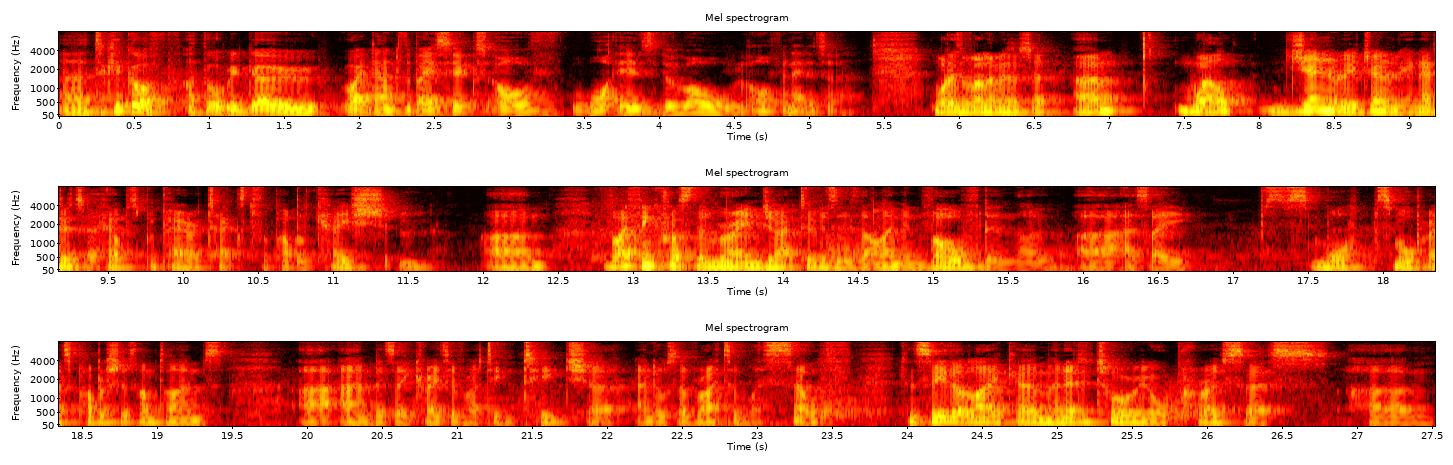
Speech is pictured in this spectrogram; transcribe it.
Uh, to kick off, I thought we'd go right down to the basics of what is the role of an editor. What is a role of an editor? Um, well, generally, generally, an editor helps prepare a text for publication. Um, if I think across the range of activities that I'm involved in, though, uh, as a small small press publisher sometimes, uh, and as a creative writing teacher and also writer myself, can see that like um, an editorial process. Um,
